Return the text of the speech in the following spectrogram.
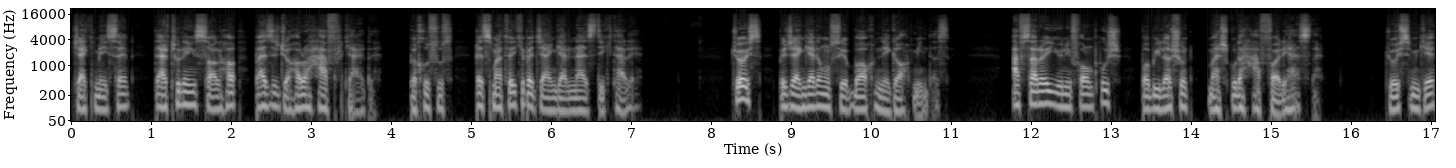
جک میسن در طول این سالها بعضی جاها رو حفر کرده. به خصوص قسمتهایی که به جنگل نزدیک تره. جویس به جنگل اون سوی باغ نگاه میندازه. افسرهای یونیفرم پوش با بیلاشون مشغول حفاری هستن. جویس میگه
